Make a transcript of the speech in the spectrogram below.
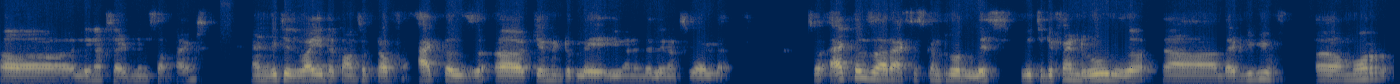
Linux admins sometimes and which is why the concept of ACLs uh, came into play even in the Linux world. So ACLs are access control lists which define rules uh, that give you uh, more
